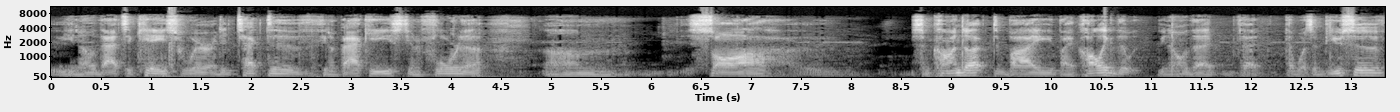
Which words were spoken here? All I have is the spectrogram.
you know that's a case where a detective you know back east in Florida um, saw some conduct by by a colleague that you know that that that was abusive,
